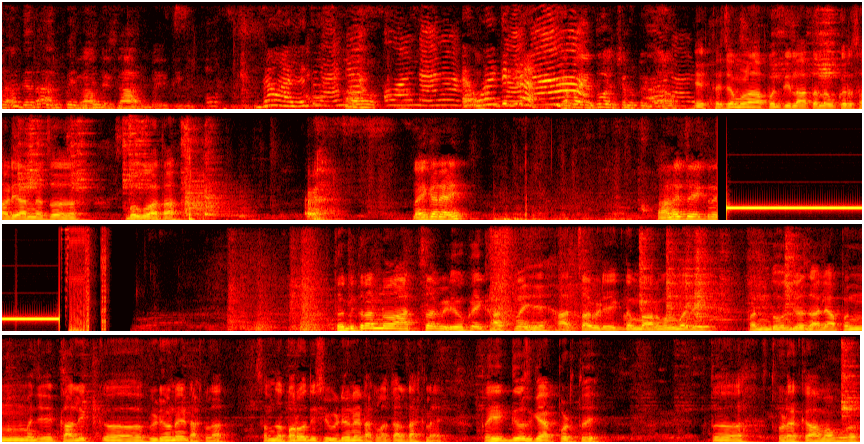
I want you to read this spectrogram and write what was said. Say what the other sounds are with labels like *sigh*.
राहू दे दहा रुपये राहू दे दहा रुपये ती या बाई, दोनशे रुपये घ्या. हे त्याच्यामुळं आपण तिला आता लवकर साडी आणण्याचं बघू आता. नाही का रे आई? आणायचं इकडे तर मित्रांनो आजचा व्हिडिओ काही खास नाही आहे आजचा व्हिडिओ एकदम नॉर्मलमध्ये आहे. पण दोन दिवस झाले आपण म्हणजे काल एक व्हिडिओ नाही टाकला. समजा परवा दिवशी व्हिडिओ नाही टाकला काल टाकलाय. तर एक दिवस गॅप पडतोय. तर थोड्या कामामुळं.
